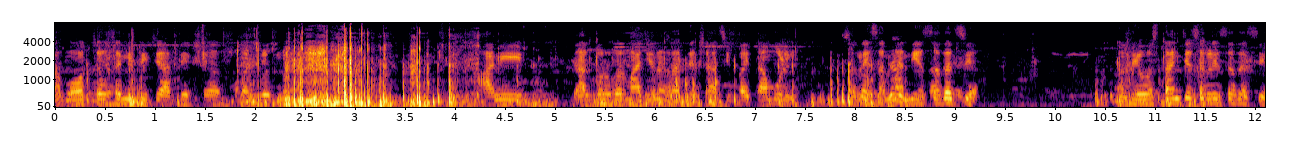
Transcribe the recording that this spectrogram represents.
महोत्सव समितीचे अध्यक्ष सुभाष रोजकर आणि त्याचबरोबर माजी नगराध्यक्ष आसिफभाई तांबोळी. सगळे सन्माननीय सदस्य देवस्थानचे सगळे सदस्य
